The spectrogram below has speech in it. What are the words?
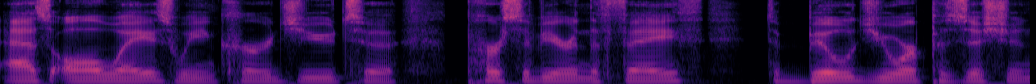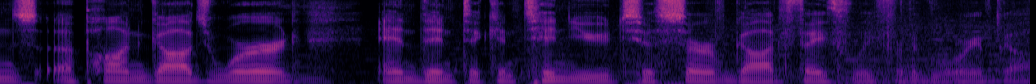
as always, we encourage you to persevere in the faith, to build your positions upon God's word. And then to continue to serve God faithfully for the glory of God.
